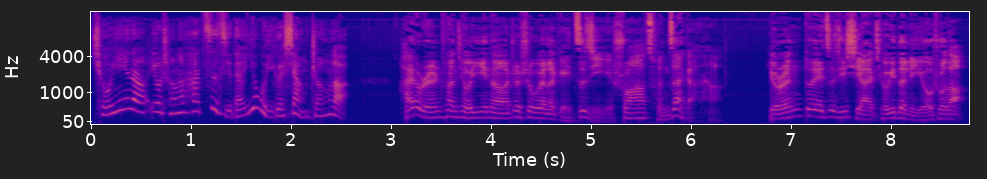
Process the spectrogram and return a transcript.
球衣呢又成了他自己的又一个象征了。还有人穿球衣呢，这是为了给自己刷存在感哈。有人对自己喜爱球衣的理由说道。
